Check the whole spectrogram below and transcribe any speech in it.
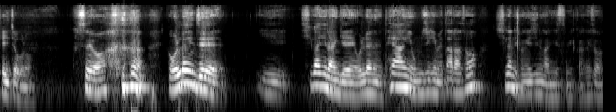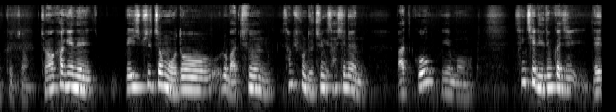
개인적으로. 글쎄요. 원래 이제 이 시간이라는 게 원래는 태양의 움직임에 따라서 시간이 정해지는 거 아니겠습니까? 그래서 그렇죠. 정확하게는 127.5도로 맞춘 30분 늦춘 게 사실은 맞고 그게 뭐 생체 리듬까지 내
